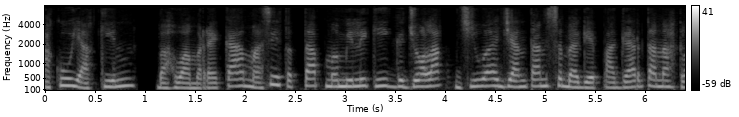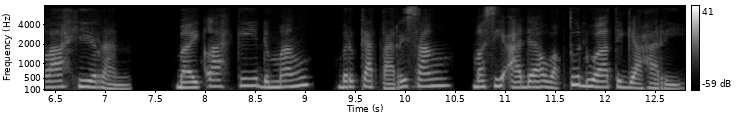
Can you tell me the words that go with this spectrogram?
Aku yakin, bahwa mereka masih tetap memiliki gejolak jiwa jantan sebagai pagar tanah kelahiran. Baiklah Ki Demang, berkata Risang, masih ada waktu dua tiga hari.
